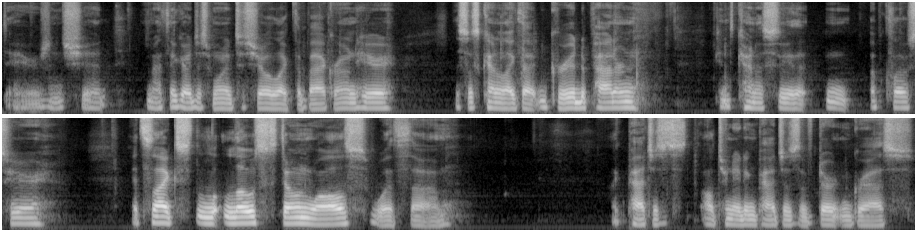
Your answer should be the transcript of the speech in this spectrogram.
stairs and shit. And I think I just wanted to show like the background here. This is kind of like that grid pattern. You can kind of see that up close here. It's like low stone walls with um, like patches, alternating patches of dirt and grass.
